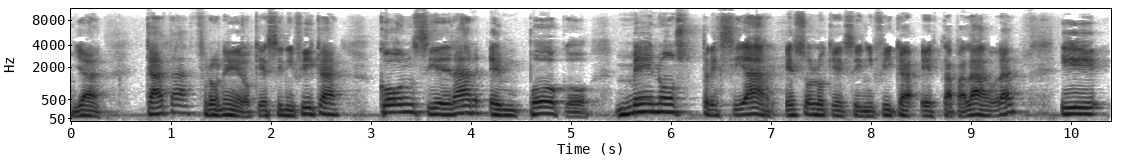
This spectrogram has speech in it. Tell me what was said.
ya, catafroneo, que significa considerar en poco, menospreciar, eso es lo que significa esta palabra, y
